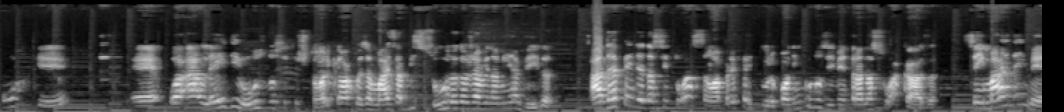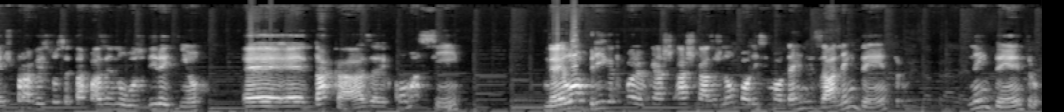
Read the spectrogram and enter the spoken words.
porque é, a lei de uso do sítio histórico é uma coisa mais absurda que eu já vi na minha vida. A depender da situação, a prefeitura pode inclusive entrar na sua casa, sem mais nem menos, para ver se você está fazendo uso direitinho é, é, da casa. Como assim? Né? Ela obriga que, por exemplo, que as, as casas não podem se modernizar nem dentro. Nem dentro.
